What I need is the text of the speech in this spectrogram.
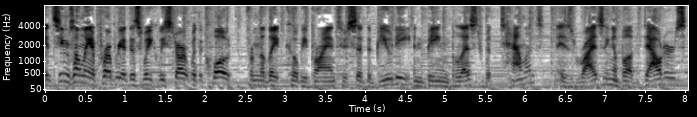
It seems only appropriate this week we start with a quote from the late Kobe Bryant, who said, The beauty in being blessed with talent is rising above doubters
